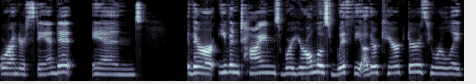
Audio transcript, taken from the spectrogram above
or understand it and there are even times where you're almost with the other characters who are like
